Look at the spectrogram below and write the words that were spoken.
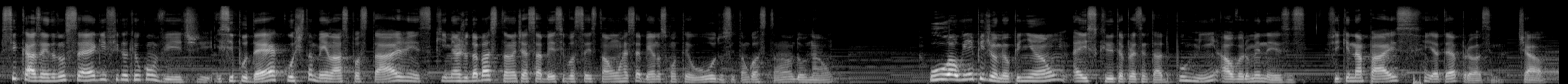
Se caso ainda não segue, fica aqui o convite. E se puder, curte também lá as postagens, que me ajuda bastante a saber se vocês estão recebendo os conteúdos, se estão gostando ou não. O Alguém Pediu Minha Opinião é escrito e apresentado por mim, Álvaro Menezes. Fique na paz e até a próxima. Tchau.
